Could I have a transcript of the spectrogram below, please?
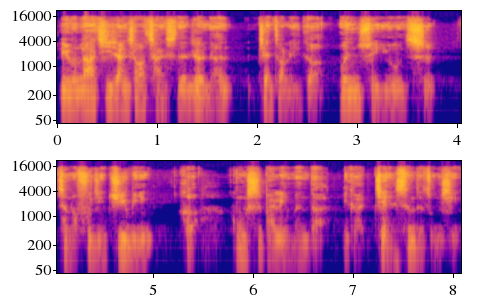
利用垃圾燃烧产生的热能，建造了一个温水游泳池，成了附近居民和公司白领们的一个健身的中心。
